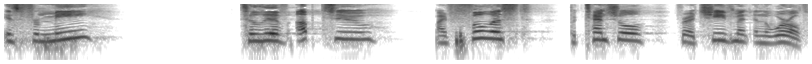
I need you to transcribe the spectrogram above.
is for me to live up to my fullest potential for achievement in the world.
